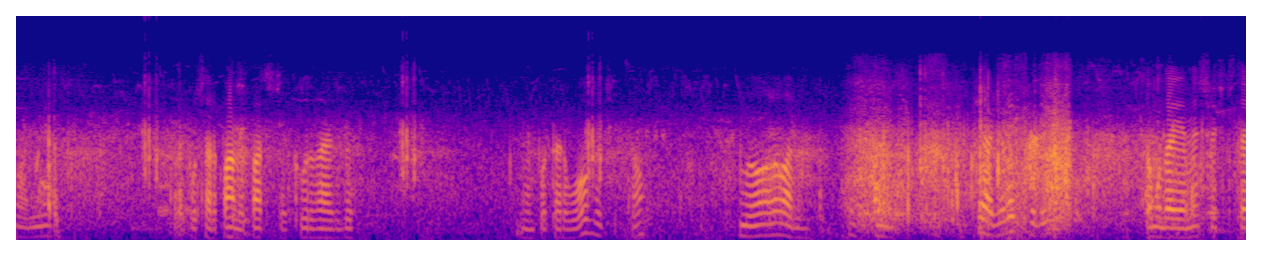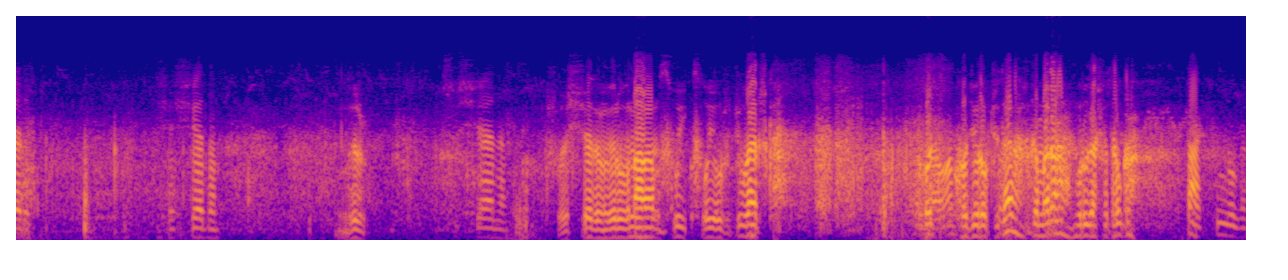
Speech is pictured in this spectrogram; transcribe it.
Ładnie. Ale poszarpany, patrzcie, kurwa jakby nie wiem, potarłowy czy co? No, ale ładnie. Weź sobie. Co mu dajemy? 6-4 6-7 Wy- 6-7 6-7 wyrównałem swój, swoją życióweczkę. Chodź, chodzi Robciu ten? Kamera? Mruga światełka? Tak, druga.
